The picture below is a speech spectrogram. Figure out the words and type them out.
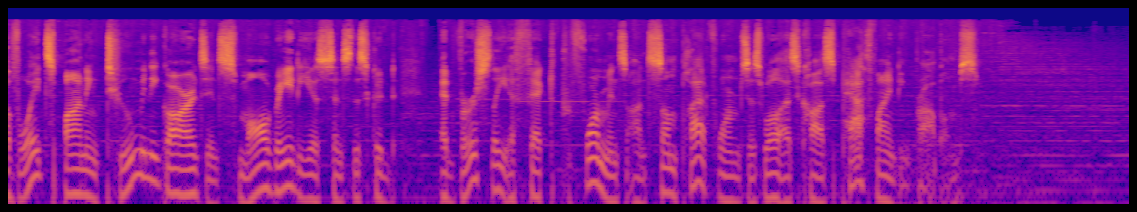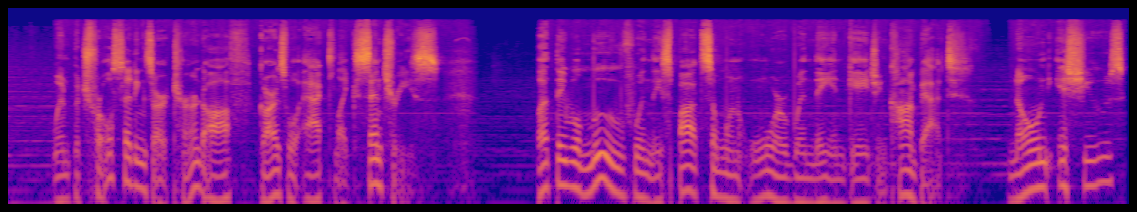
Avoid spawning too many guards in small radius since this could adversely affect performance on some platforms as well as cause pathfinding problems. When patrol settings are turned off, guards will act like sentries, but they will move when they spot someone or when they engage in combat known issues,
